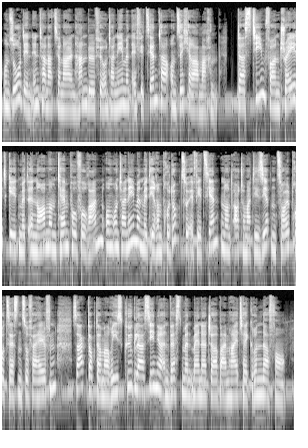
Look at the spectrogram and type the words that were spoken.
und so den internationalen Handel für Unternehmen effizienter und sicherer machen. Das Team von Trade geht mit enormem Tempo voran, um Unternehmen mit ihrem Produkt zu effizienten und automatisierten Zollprozessen zu verhelfen, sagt Dr. Maurice Kügler, Senior Investment Manager beim Hightech Gründerfonds.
